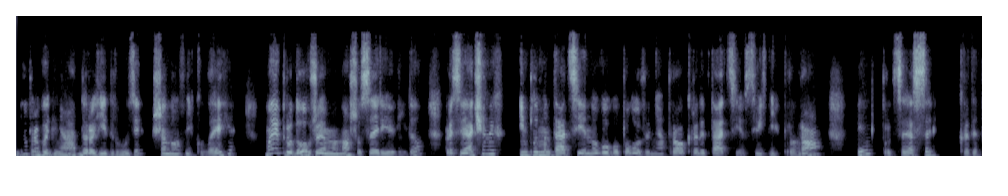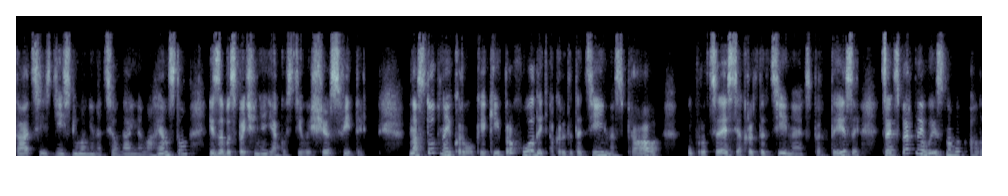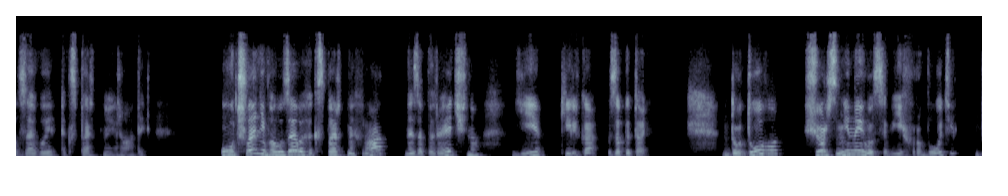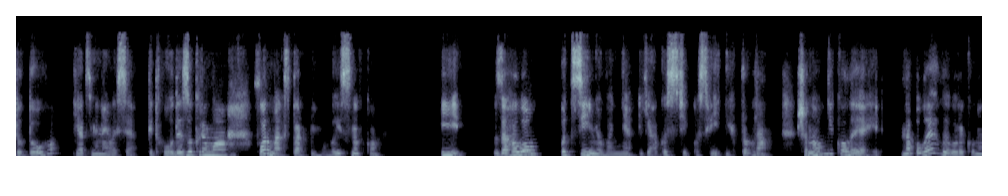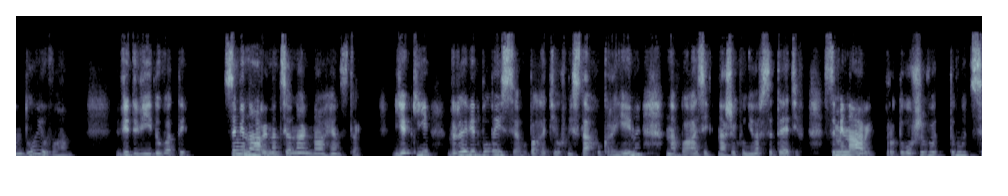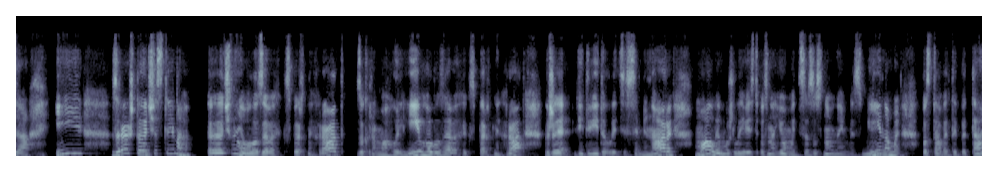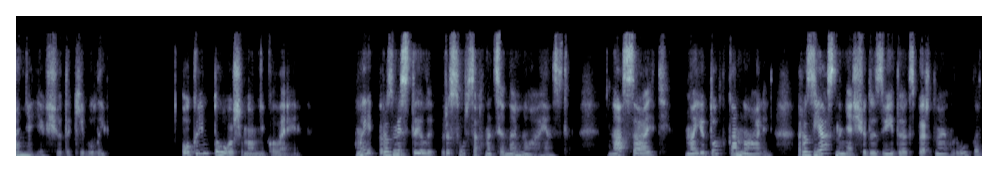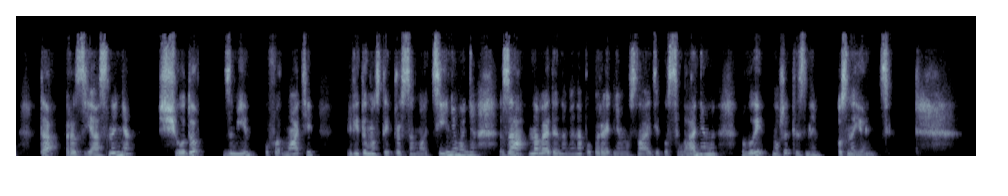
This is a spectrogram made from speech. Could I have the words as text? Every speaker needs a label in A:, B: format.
A: Доброго дня, дорогі друзі, шановні колеги. Ми продовжуємо нашу серію відео, присвячених імплементації нового положення про акредитацію освітніх програм у процеси акредитації, здійснювані Національним агентством із забезпечення якості вищої освіти. Наступний крок, який проходить акредитаційна справа у процесі акредитаційної експертизи, це експертний висновок галузевої експертної ради. У членів галузевих експертних рад незаперечно є кілька запитань. До того, що ж змінилося в їх роботі, до того, як змінилися підходи, зокрема, форма експертного висновку. І загалом оцінювання якості освітніх програм. Шановні колеги, наполегливо рекомендую вам відвідувати семінари Національного агентства, які вже відбулися в багатьох містах України на базі наших університетів. Семінари продовжуватимуться, і, зрештою, частина членів галузевих експертних рад, зокрема голів галузевих експертних рад, вже відвідали ці семінари, мали можливість ознайомитися з основними змінами, поставити питання, якщо такі були. Окрім того, шановні колеги, ми розмістили в ресурсах Національного агентства на сайті, на YouTube-каналі роз'яснення щодо звіту експертної групи та роз'яснення щодо змін у форматі відомостей про самооцінювання. За наведеними на попередньому слайді посиланнями ви можете з ним ознайомитися.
